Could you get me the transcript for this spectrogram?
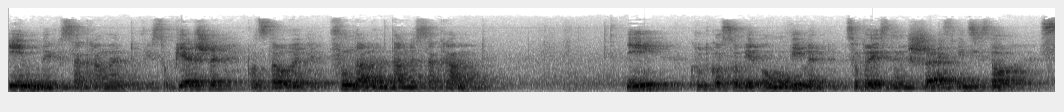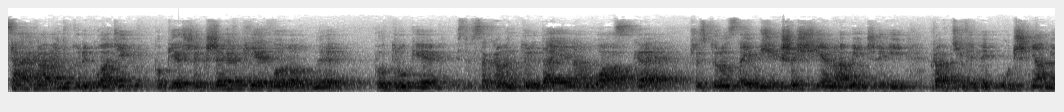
innych sakramentów. Jest to pierwszy, podstawowy, fundamentalny sakrament. I krótko sobie omówimy, co to jest ten chrzest, więc jest to sakrament, który gładzi po pierwsze grzech pierworodny, po drugie jest to sakrament, który daje nam łaskę, przez którą stajemy się chrześcijanami, czyli prawdziwymi uczniami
